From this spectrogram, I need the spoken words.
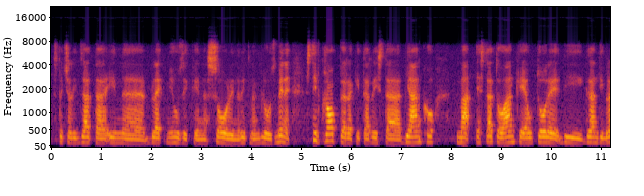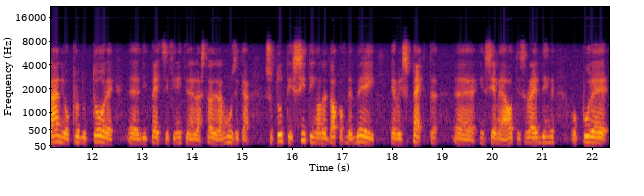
specializzata in uh, black music, in soul, in rhythm and blues. Bene, Steve Cropper, chitarrista bianco, ma è stato anche autore di grandi brani o produttore eh, di pezzi finiti nella storia della musica, su tutti Sitting on the Dock of the Bay e Respect eh, insieme a Otis Redding, oppure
